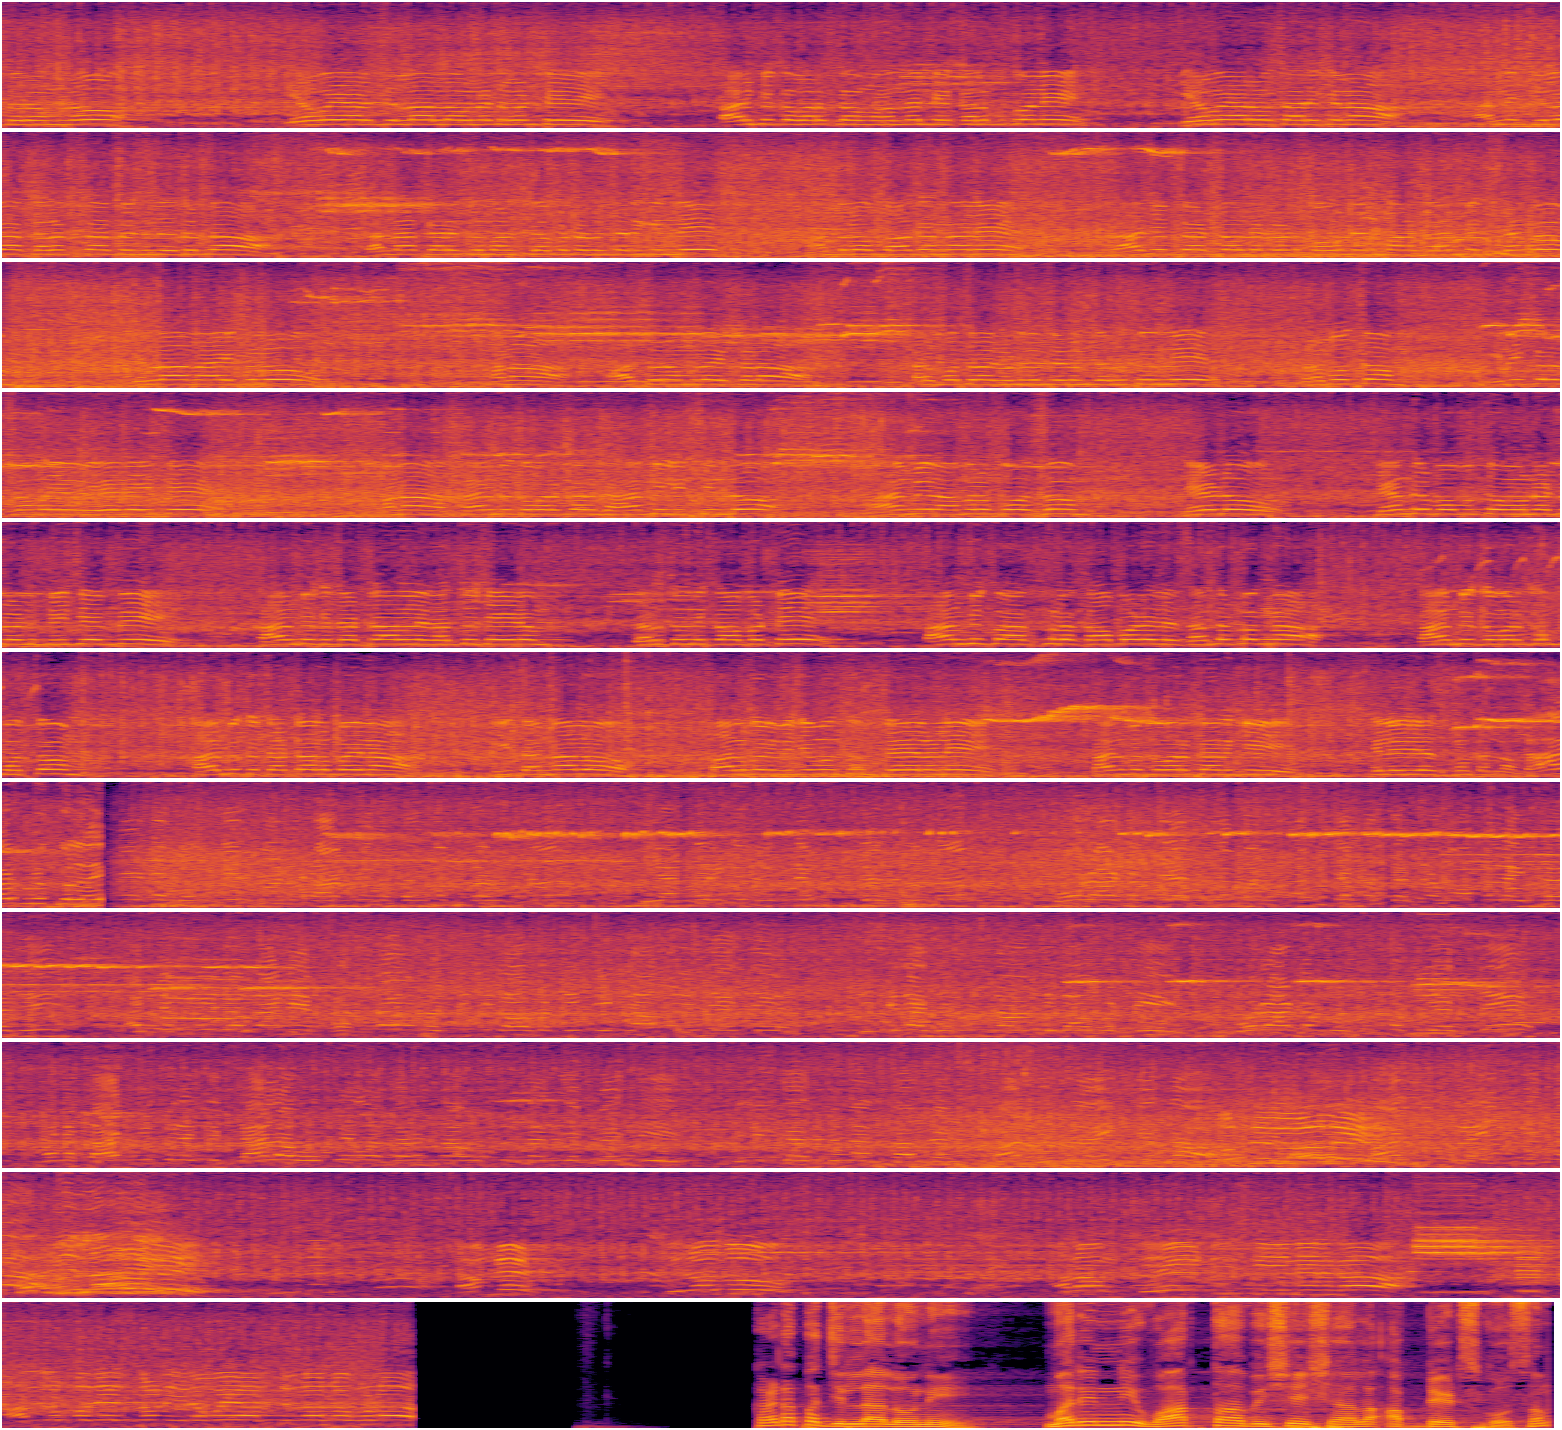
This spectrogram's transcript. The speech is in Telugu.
ఆధ్వర్యంలో ఇరవై ఆరు జిల్లాల్లో ఉన్నటువంటి కార్మిక వర్గం అందరినీ కలుపుకొని ఇరవై ఆరో తారీఖున అన్ని జిల్లా కలెక్టర్ ఆఫీసులు ఎదుట ధర్నా కార్యక్రమాలు చేపట్టడం జరిగింది. అందులో భాగంగానే రాజంపేటలో ఉన్నటువంటి భవన నిర్మాణ కార్మిక సంఘం జిల్లా నాయకులు మన ఆధ్వర్యంలో ఇక్కడ కరపత్రాలు విడుదల చేయడం జరుగుతుంది. ప్రభుత్వం ఎన్నికల సమయం ఏదైతే మన కార్మిక వర్గానికి హామీలు ఇచ్చిందో హామీల అమలు కోసం నేడు కేంద్ర ప్రభుత్వం ఉన్నటువంటి బీజేపీ కార్మిక చట్టాలని రద్దు చేయడం జరుగుతుంది కాబట్టి కార్మిక హక్కులు కాపాడే సందర్భంగా కార్మిక వర్గం మొత్తం కార్మిక చట్టాలపైన ఈ ధర్నాలో పాల్గొని విజయవంతం చేయాలని కార్మిక వర్గానికి తెలియజేసుకుంటున్నాం. కార్మికుల కార్మిక సంఘం తరఫున మీ అందరికీ విజ్ఞప్తి చేస్తున్నాం పోరాటం చేస్తే మన సంక్షేమ చట్టం అమలు అవుతుంది అసెంబ్లీలో కానీ ప్రస్తావన వచ్చింది కాబట్టి దీన్ని అమలు చేసే దిశగా జరుగుతూ ఉంది కాబట్టి పోరాటం ఉధృతం చేస్తే మన కార్మికులకి చాలా ఉపయోగకరంగా ఉంటుందని చెప్పేసి తెలియజేస్తున్నాను కాబట్టి కార్మికుల ఐక్యత. కార్మికుల ఐక్యత. ఈరోజు మనం ఏఐటీసీ యూనియన్గా ఆంధ్రప్రదేశ్లోని ఇరవై ఆరు జిల్లాల్లో కూడా కడప జిల్లాలోని మరిన్ని వార్తా విశేషాల అప్డేట్స్ కోసం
